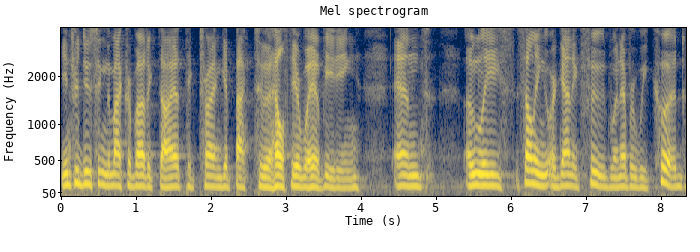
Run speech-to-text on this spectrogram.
introducing the macrobiotic diet to try and get back to a healthier way of eating, and only selling organic food whenever we could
